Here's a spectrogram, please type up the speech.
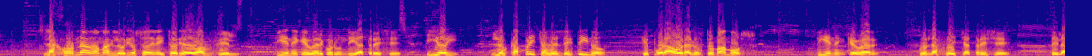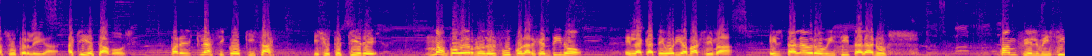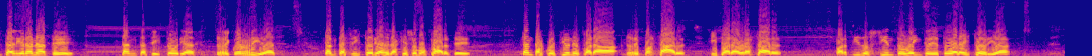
La jornada más gloriosa de la historia de Banfield tiene que ver con un día 13. Y hoy los caprichos del destino, que por ahora los tomamos, tienen que ver con la fecha 13 de la Superliga. Aquí estamos, para el clásico quizás, y si usted quiere, más moderno del fútbol argentino en la categoría máxima. El taladro visita Lanús. Banfield visita el Granate. Tantas historias recorridas, tantas historias de las que somos parte, tantas cuestiones para repasar y para abrazar. Partido 120 de toda la historia.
